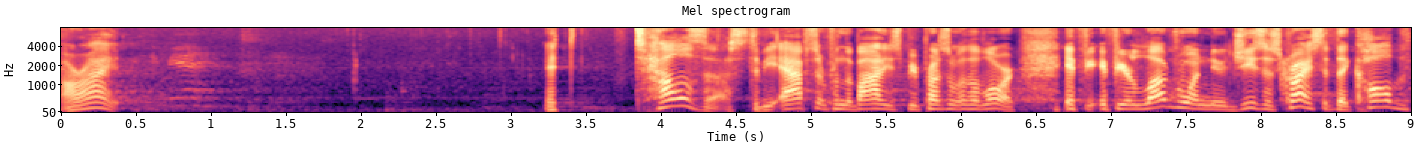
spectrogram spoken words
All right. It tells us to be absent from the bodies, to be present with the Lord. If, if your loved one knew Jesus Christ, if they called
